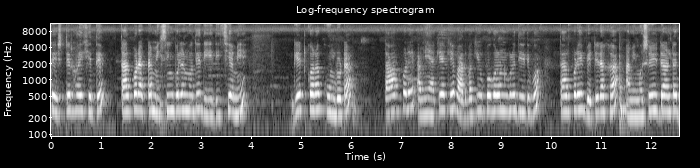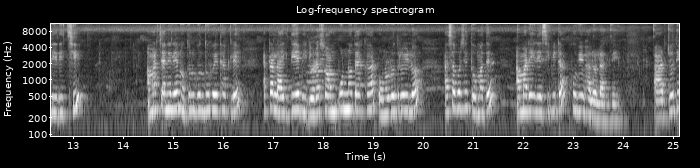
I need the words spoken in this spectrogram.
টেস্টের হয় খেতে। তারপর একটা মিক্সিং বোলের মধ্যে দিয়ে দিচ্ছি আমি গ্রেট করা কুমড়োটা। তারপরে আমি একে একে বাদবাকি উপকরণগুলো দিয়ে দেব। তারপরে বেটে রাখা আমি মসুরির ডালটা দিয়ে দিচ্ছি। আমার চ্যানেলে নতুন বন্ধু হয়ে থাকলে একটা লাইক দিয়ে ভিডিওটা সম্পূর্ণ দেখার অনুরোধ রইল। আশা করছি তোমাদের আমার এই রেসিপিটা খুবই ভালো লাগবে। আর যদি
